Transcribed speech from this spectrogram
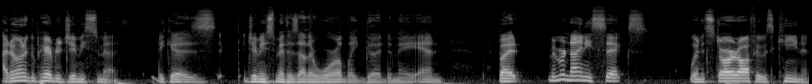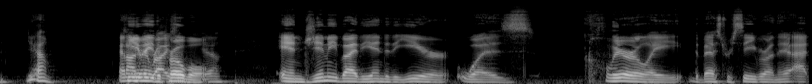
I don't want to compare him to Jimmy Smith because Jimmy Smith is otherworldly good to me. And but remember '96 when it started off, it was Keenan. Yeah. And Keenan made the Pro Bowl. yeah. And Jimmy, by the end of the year, was clearly the best receiver on the. I,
